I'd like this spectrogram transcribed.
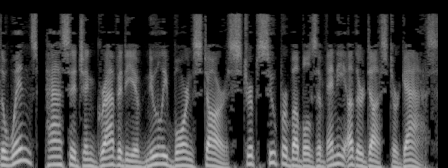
The winds, passage and gravity of newly born stars strip superbubbles of any other dust or gas.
